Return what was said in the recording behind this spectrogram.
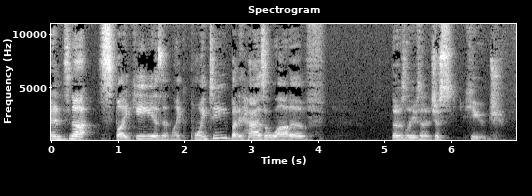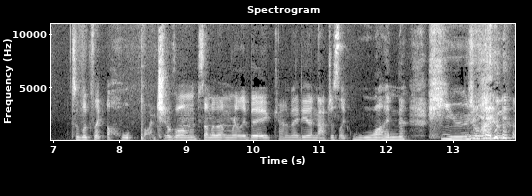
and it's not spiky isn't like pointy but it has a lot of those leaves and it's just huge So it looks like a whole bunch of them. Some of them really big, kind of idea, not just like one huge one.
